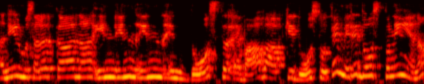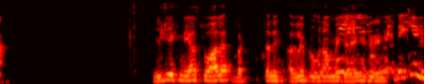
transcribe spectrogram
अनिल मुसरत का ना इन इन इन इन दोस्त अहबाब आपके दोस्त होते हैं मेरे दोस्त तो नहीं है ना। ये भी एक नया सवाल है बट चले अगले प्रोग्राम में करेंगे देखिए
